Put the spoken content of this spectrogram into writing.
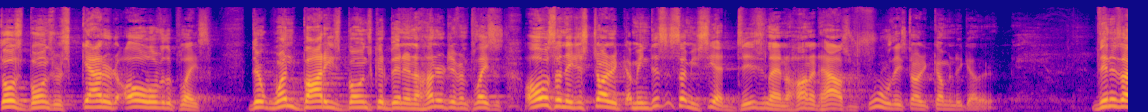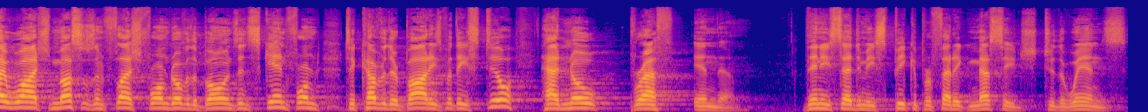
Those bones were scattered all over the place. There, one body's bones could have been in a hundred different places. All of a sudden, they just started. I mean, this is something you see at Disneyland, a haunted house. They started coming together. Then, as I watched, muscles and flesh formed over the bones, and skin formed to cover their bodies, but they still had no breath in them. Then he said to me, Speak a prophetic message to the winds,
